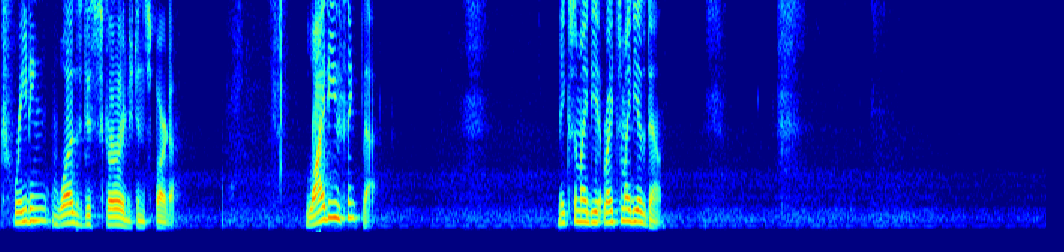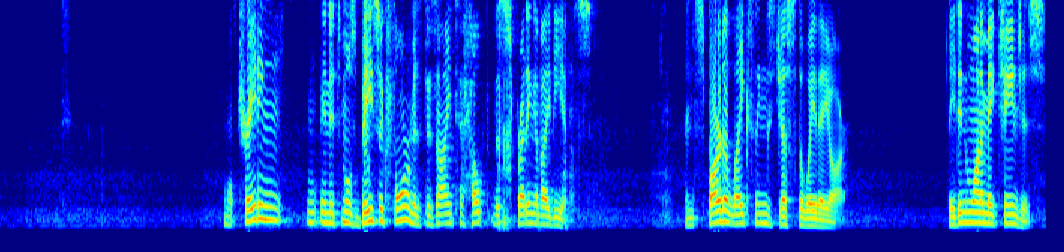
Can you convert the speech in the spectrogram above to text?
Trading was discouraged in Sparta. Why do you think that? Make some idea, write some ideas down. Well, trading in its most basic form is designed to help the spreading of ideas. And Sparta likes things just the way they are. They didn't want to make changes.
